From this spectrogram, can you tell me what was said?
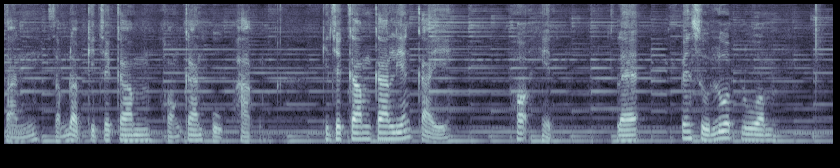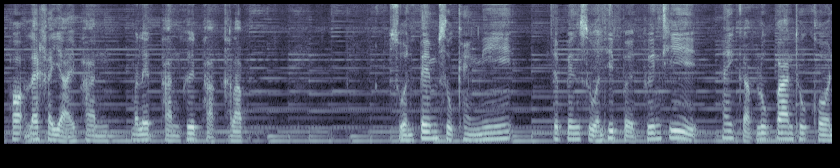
สรรค์สำหรับกิจกรรมของการปลูกผัก กิจกรรมการเลี้ยงไก่ เพาะเห็ด และเป็นศูนย์รวบรวม เพาะและขยายพันธุ์เมล็ดพันธุ์พืชผักครับ สวนเปรมสุขแห่งนี้ จะเป็นสวนที่เปิดพื้นที่ให้กับลูกบ้านทุกคน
